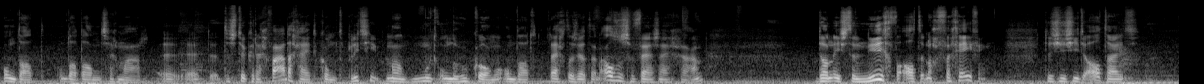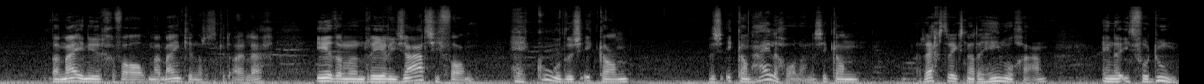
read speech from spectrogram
Omdat, omdat dan zeg maar de, stuk rechtvaardigheid komt. De politieman moet om de hoek komen om dat recht te zetten. En als we zover zijn gegaan, dan is er in ieder geval altijd nog vergeving. Dus je ziet altijd, bij mij in ieder geval, met mijn kinderen als ik het uitleg, eerder een realisatie van: hé hey, cool, dus ik kan, dus ik kan heilig worden. Dus ik kan rechtstreeks naar de hemel gaan en daar iets voor doen.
